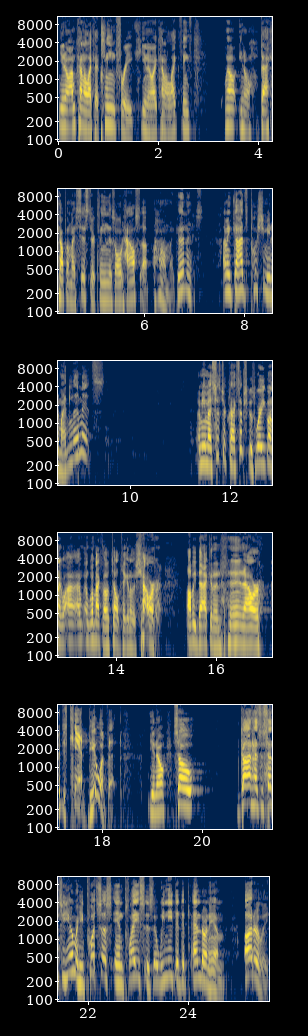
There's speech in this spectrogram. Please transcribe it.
You know, I'm kind of like a clean freak. You know, I kind of like things. Well, you know, back helping my sister clean this old house up. Oh, my goodness. I mean, God's pushing me to my limits. I mean, my sister cracks up. She goes, Where are you going? I go, I'm going back to the hotel to take another shower. I'll be back in an, in an hour. I just can't deal with it. You know? So, God has a sense of humor. He puts us in places that we need to depend on Him utterly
